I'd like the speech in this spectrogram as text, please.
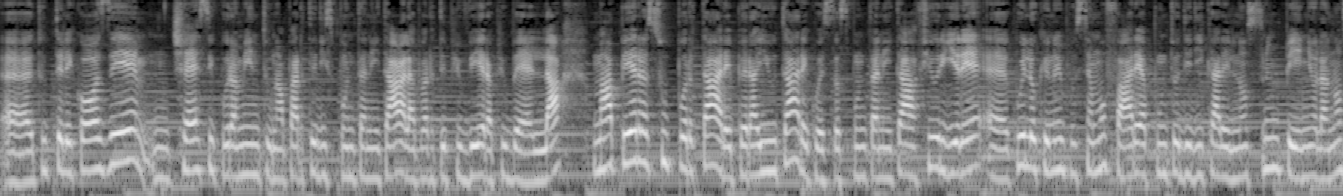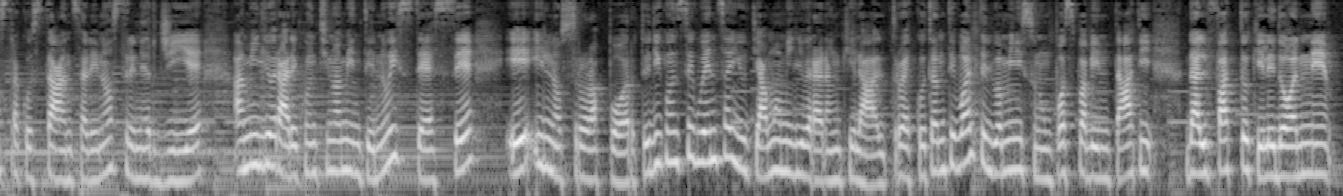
eh, tutte le cose cose mm, c'è sicuramente una parte di spontaneità, la parte più vera, più bella, ma per supportare, per aiutare questa spontaneità a fiorire, eh, quello che noi possiamo fare è appunto dedicare il nostro impegno, la nostra costanza, le nostre energie a migliorare continuamente noi stesse e il nostro rapporto e di conseguenza aiutiamo a migliorare anche l'altro. Ecco, tante volte gli uomini sono un po' spaventati dal fatto che le donne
